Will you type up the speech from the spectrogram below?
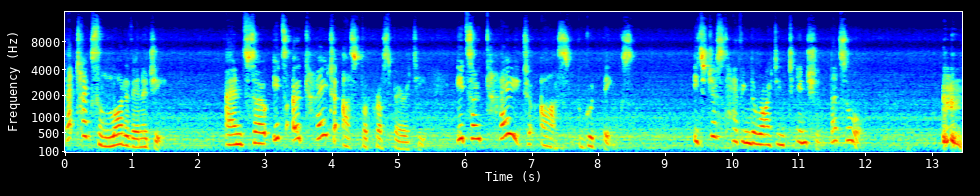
that takes a lot of energy. And so it's okay to ask for prosperity. It's okay to ask for good things. It's just having the right intention. That's all.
